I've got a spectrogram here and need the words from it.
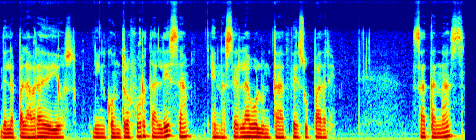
de la palabra de Dios y encontró fortaleza en hacer la voluntad de su Padre. Satanás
